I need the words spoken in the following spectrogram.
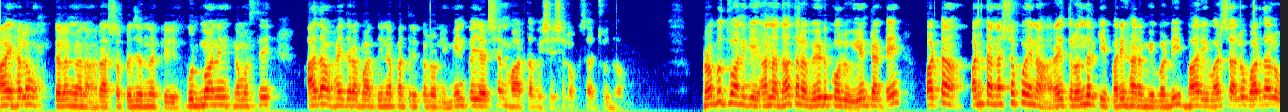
హాయ్ హలో తెలంగాణ రాష్ట్ర ప్రజలందరికీ గుడ్ మార్నింగ్ నమస్తే. ఆదాబ్ హైదరాబాద్ దినపత్రికలోని మెయిన్ పేజర్షన్ వార్తా విశేషాలు ఒకసారి చూద్దాం. ప్రభుత్వానికి అన్నదాతల వేడుకోలు ఏంటంటే పట్ట పంట నష్టపోయిన రైతులందరికీ పరిహారం ఇవ్వండి. భారీ వర్షాలు వరదలు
